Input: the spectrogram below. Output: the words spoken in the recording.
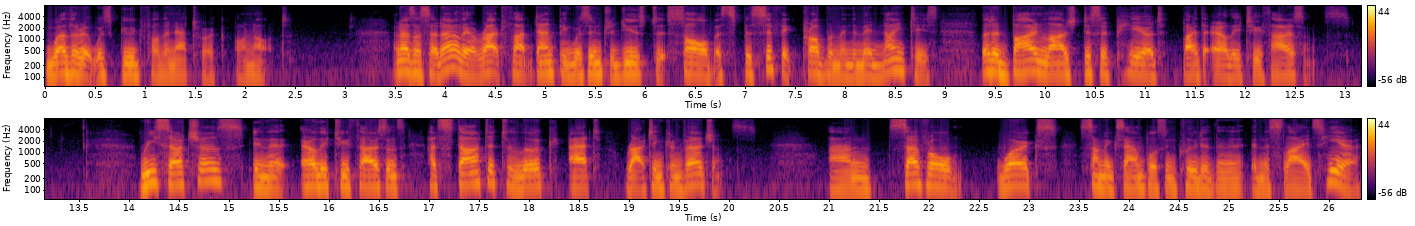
whether it was good for the network or not. And as I said earlier, route flap damping was introduced to solve a specific problem in the mid-90s that had by and large disappeared by the early 2000s. Researchers in the early 2000s had started to look at routing convergence. And several works, some examples included in the, in the slides here,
